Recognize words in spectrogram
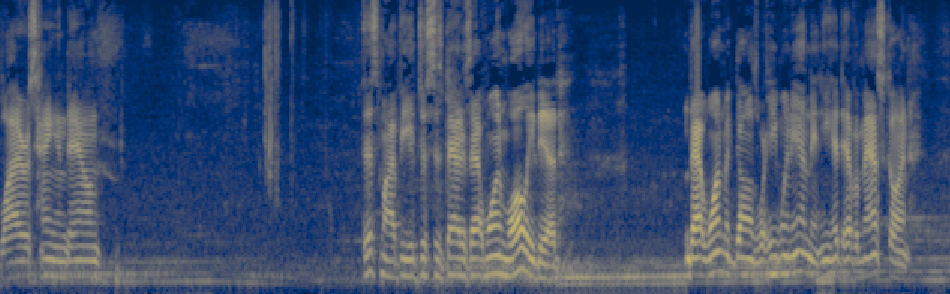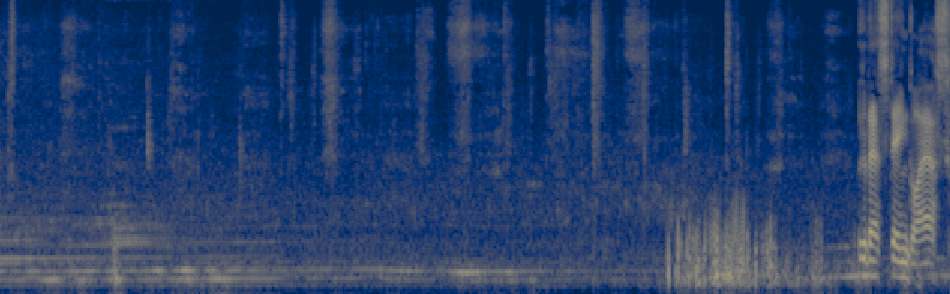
Wires hanging down. This might be just as bad as that one Wally did. That one McDonald's where he went in and he had to have a mask on. Look at that stained glass.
